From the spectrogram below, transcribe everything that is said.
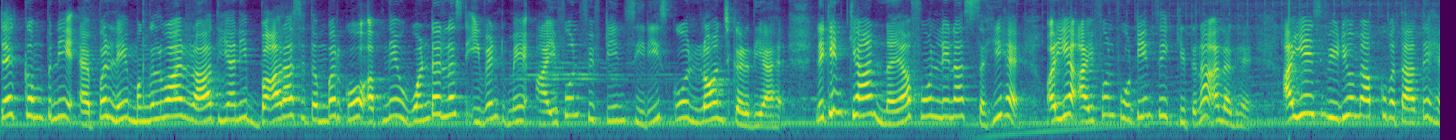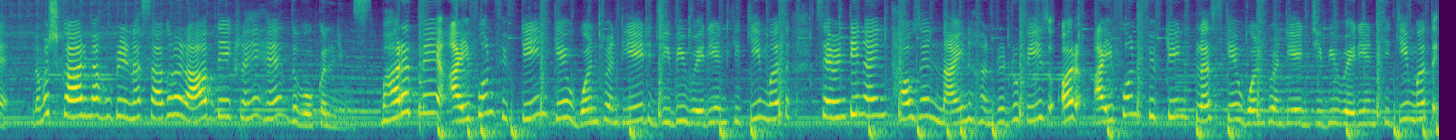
Tech company Apple ने मंगलवार रात यानी 12 सितंबर को अपने वंडरलस्ट इवेंट में आईफोन 15 सीरीज़ को लॉन्च कर दिया है। लेकिन क्या नया फ़ोन लेना सही है? और यह आईफोन 14 से कितना अलग है? आइए इस वीडियो में आपको बताते हैं। नमस्कार मैं हूँ प्रेरणा सागर और आप देख रहे हैं द वोकल न्यूज़ भारत में आईफोन 15 के 128 जीबी वेरिएंट की कीमत 79,900 रुपीस और आईफोन 15 प्लस के 128 जीबी वेरिएंट की कीमत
